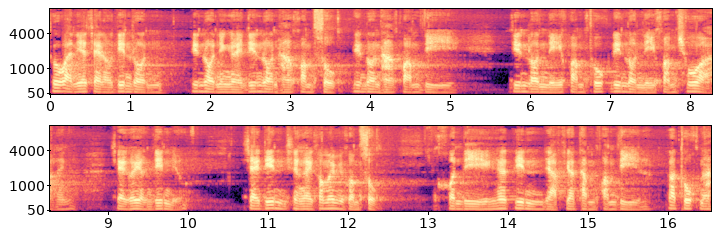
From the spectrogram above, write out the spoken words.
ทุกวันนี้ใจเราดิ้นรน ดิ้นรนยังไง ดิ้นรนหาความสุข ดิ้นรนหาความดี ดิ้นรนหนีความทุกข์ ดิ้นรนหนีความชั่วอะไรนะใจก็ยังดิ้นอยู่ ใจดิ้นยังไงก็ไม่มีความสุข คนดีถ้าดิ้นอยากจะทำความดี ก็ทุกข์นะ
